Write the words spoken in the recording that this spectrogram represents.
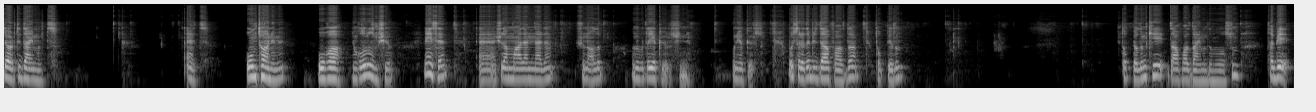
4'ü diamond. Evet. 10 tane mi? Oha ne kadar uzmuş ya. Neyse. Ee, şuradan madenlerden şunu alıp bunu burada yakıyoruz şimdi. Bunu yakıyoruz. Bu sırada biz daha fazla toplayalım. Toplayalım ki daha fazla diamond'ımız olsun. Tabi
